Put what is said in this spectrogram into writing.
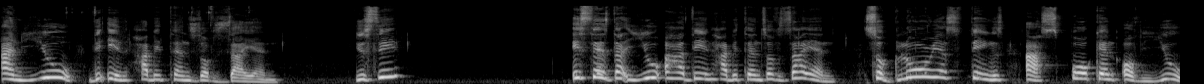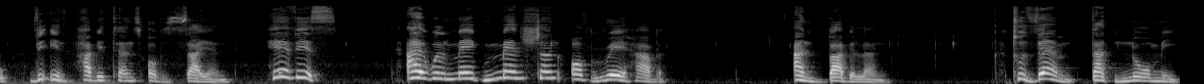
and you, the inhabitants of Zion. You see, it says that you are the inhabitants of Zion. So glorious things are spoken of you, the inhabitants of Zion. Hear this I will make mention of Rahab and Babylon to them that know me.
